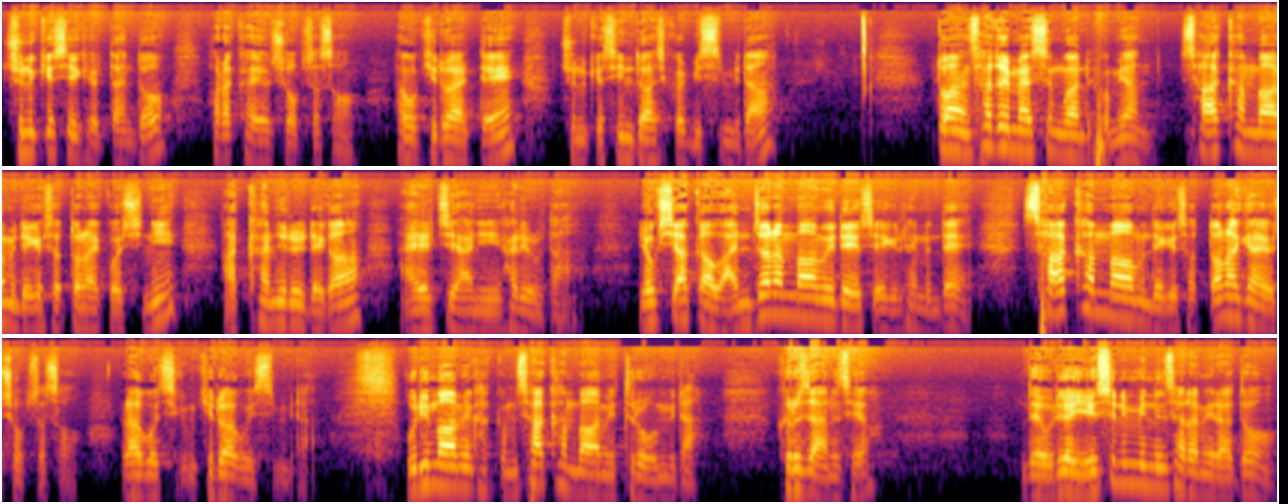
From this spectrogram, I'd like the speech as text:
주님께서의 결단도 허락하여 주옵소서 하고 기도할 때 주님께서 인도하실 걸 믿습니다. 또한 사절 말씀 가운데 보면 사악한 마음이 내게서 떠날 것이니 악한 일을 내가 알지 아니하리로다. 역시 아까 완전한 마음에 대해서 얘기를 했는데 사악한 마음은 내게서 떠나게 하여 주옵소서라고 지금 기도하고 있습니다. 우리 마음에 가끔 사악한 마음이 들어옵니다. 그러지 않으세요? 네, 우리가 예수님 믿는 사람이라도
